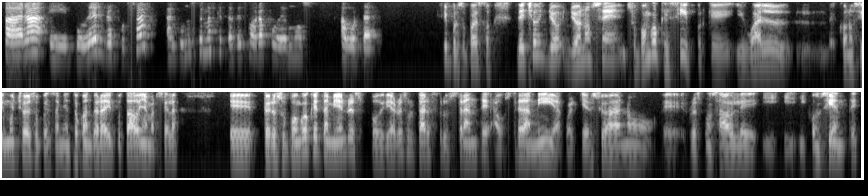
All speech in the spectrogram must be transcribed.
para eh, poder reforzar algunos temas que tal vez ahora podemos abordar. Sí, por supuesto. De hecho, yo, yo no sé, supongo que sí, porque igual conocí mucho de su pensamiento cuando era diputado, doña Marcela, eh, pero supongo que también podría resultar frustrante a usted, a mí, a cualquier ciudadano eh, responsable y, consciente,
